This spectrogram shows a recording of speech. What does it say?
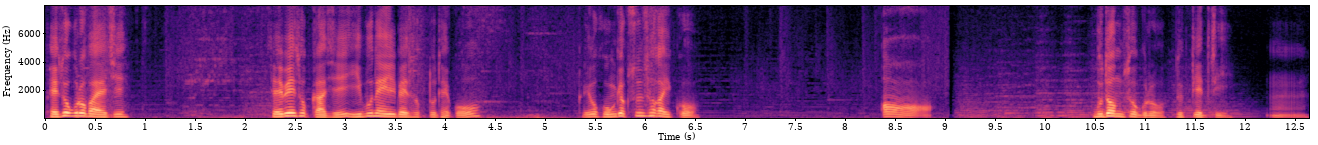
배속으로 봐야지. 3배속까지 2분의 1 배속도 되고. 그리고 공격 순서가 있고. 어. 무덤 속으로 늑대들이. 음.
